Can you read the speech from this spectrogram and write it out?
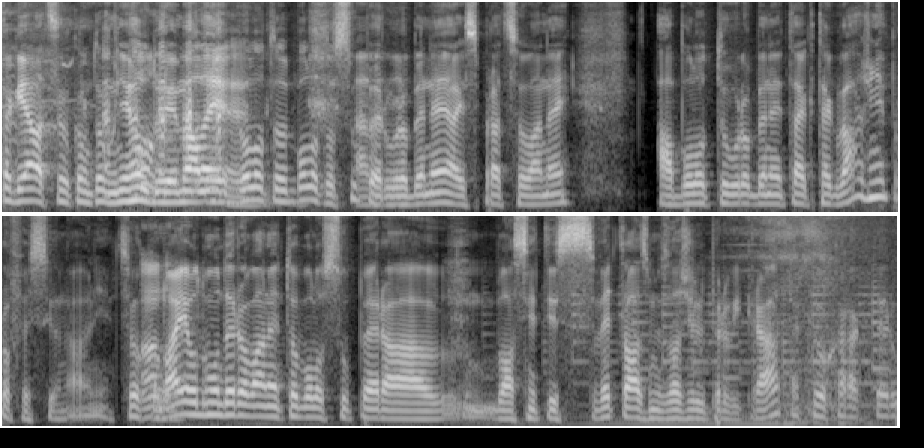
tak ja celkom tomu neholdujem, ale bolo to, bolo to super Ale urobené, aj spracované. A bolo to urobené tak, tak vážne profesionálne. Celkom aj odmoderované to bolo super a vlastne tie svetlá sme zažili prvýkrát takého charakteru.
